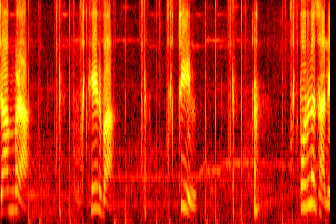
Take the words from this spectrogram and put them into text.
जांभळा. हिरवा. तीन. पूर्ण झाले.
